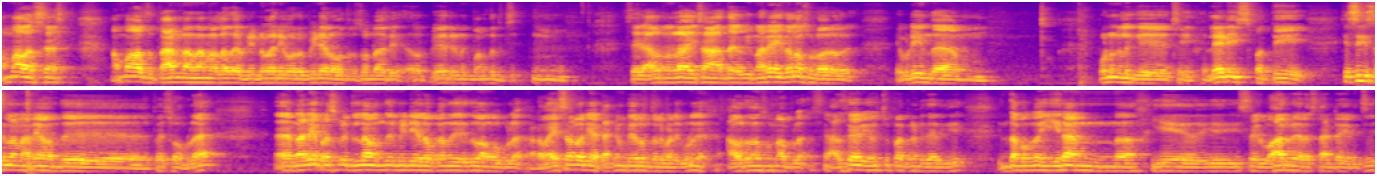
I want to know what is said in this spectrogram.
அமாவாசை. அமாவாசை தாண்டினா தான் நல்லது அப்படின்ற மாதிரி ஒரு மீடியாவில் ஒருத்தர் சொன்னார். அவர் பேர் எனக்கு மறந்துடுச்சு. ம். சரி அவர் நல்லா ஐசா அந்த நிறைய இதெல்லாம் சொல்லுவார் அவர். எப்படி இந்த பொண்ணுங்களுக்கு சரி லேடிஸ் பற்றி கிசுகிசுலாம் நிறையா வந்து பேசுவாப்புல. நிறைய ப்ரெஸ் மீட்லாம் வந்து மீடியாவில் உட்காந்து இது வாங்குவாப்புல. அட வயசானவர் யா டக்குன்னு பேர் வந்து மாட்டி கொடுங்க அவர் தான் சொன்னாப்புல. அது வேறு யோசிச்சு பார்க்க வேண்டியதாக இருக்குது இந்த பக்கம் ஈரான் இஸ்ரேல் வார் வேறு ஸ்டார்ட் ஆகிருச்சு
